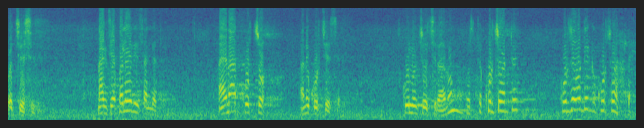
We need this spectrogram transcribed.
వచ్చేసింది. నాకు చెప్పలేదు ఈ సంగతి. అయినా కూర్చో అని కూర్చేసాడు స్కూల్ నుంచి వచ్చినాను. వస్తే కూర్చోమంటే కూర్చోమంటే ఇంక కూర్చోవాలి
